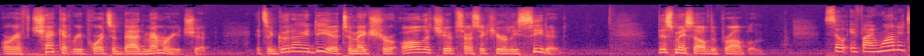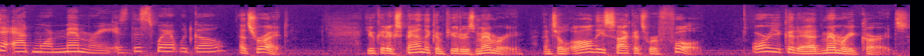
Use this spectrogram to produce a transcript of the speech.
or if Checkit reports a bad memory chip, it's a good idea to make sure all the chips are securely seated. This may solve the problem. So if I wanted to add more memory, is this where it would go? That's right. You could expand the computer's memory until all these sockets were full, or you could add memory cards.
